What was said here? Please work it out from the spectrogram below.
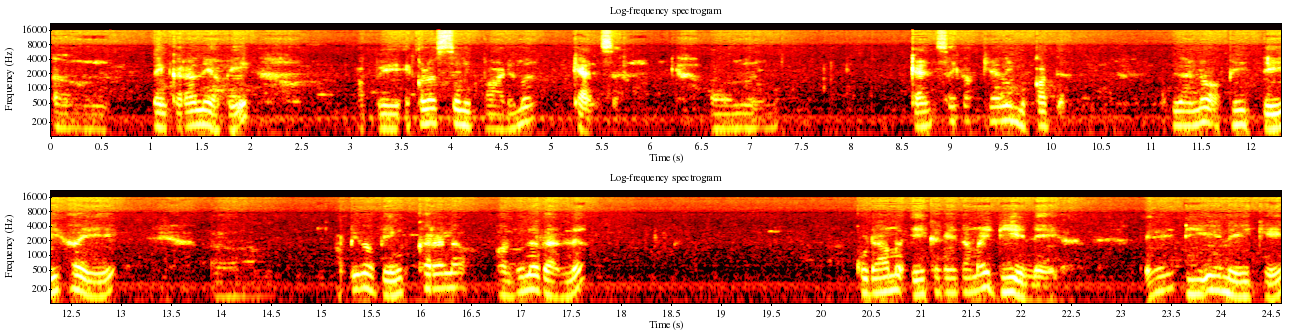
දැන් කරන්නේ අපේ අපේ එකොළොස්සනි පාඩම කැන්ස කැන්ස එකක් කියන්නේ මොකක්ද අපිදන්න අපේ දේහයේ අපිව වෙන් කරලා අඳුනගන්න කුඩාම ඒකගේ තමයි DNA එක. ඒ DNA එකේ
